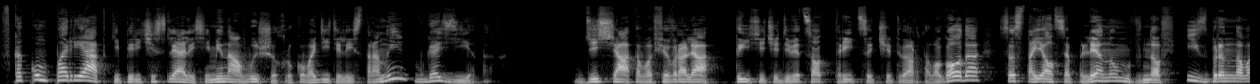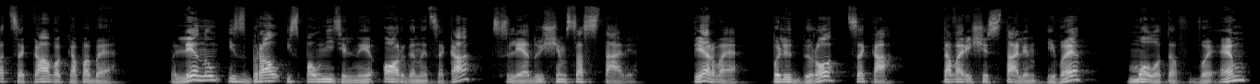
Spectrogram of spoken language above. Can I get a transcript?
в каком порядке перечислялись имена высших руководителей страны в газетах. 10 февраля 1934 года состоялся пленум вновь избранного ЦК ВКПБ. Пленум избрал исполнительные органы ЦК в следующем составе. Первое. Политбюро ЦК. Товарищи Сталин И.В., Молотов В.М.,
